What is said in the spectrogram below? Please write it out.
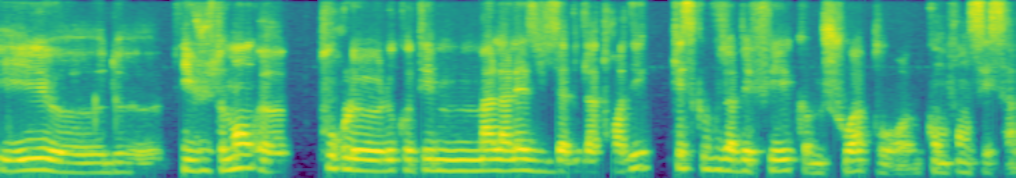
et, euh, de, et justement euh, pour le, côté mal à l'aise vis-à-vis de la 3D, qu'est-ce que vous avez fait comme choix pour compenser ça?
